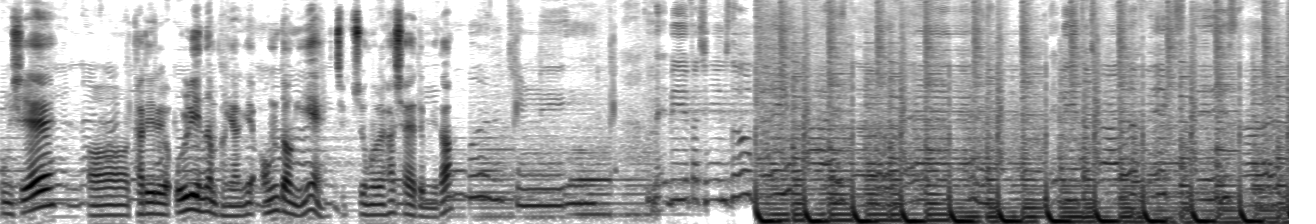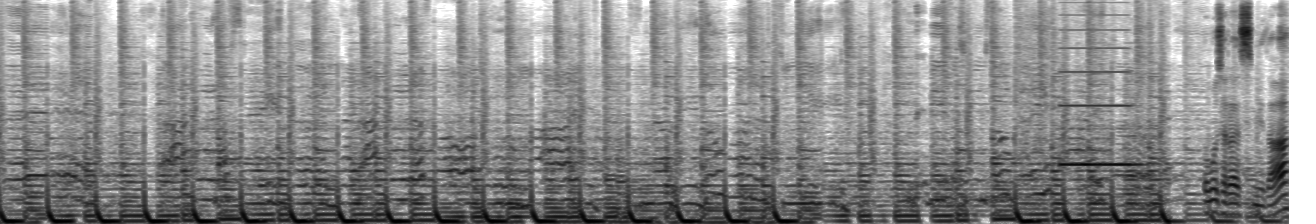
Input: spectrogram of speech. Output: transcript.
동시에 어, 다리를 올리는 방향의 엉덩이에 집중을 하셔야 됩니다. 잘하셨습니다.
